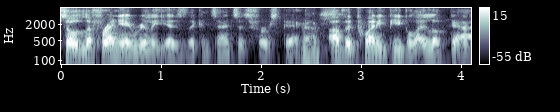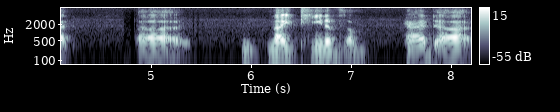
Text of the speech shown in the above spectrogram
So Lafreniere really is the consensus first pick. Yes. Of the 20 people I looked at, uh, 19 of them had uh,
